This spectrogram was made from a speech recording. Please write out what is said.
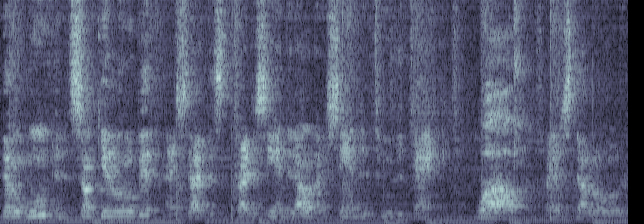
metal moved and it sunk in a little bit and I started to try to sand it out and I sanded through the tank. Wow. So I had to start all over.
